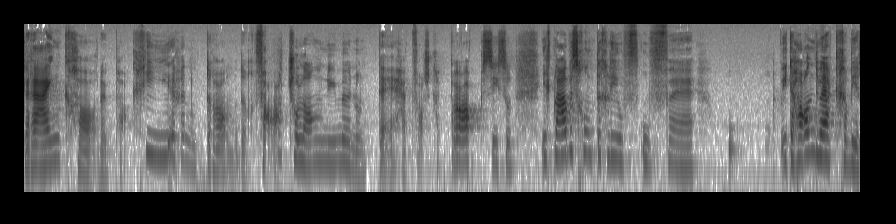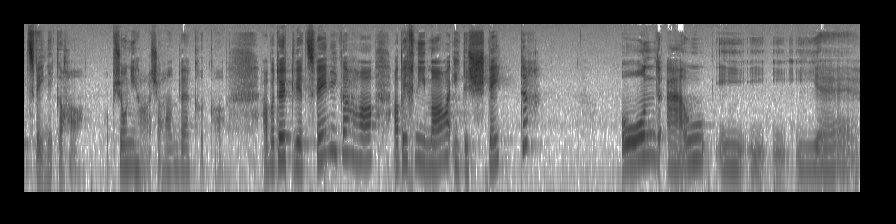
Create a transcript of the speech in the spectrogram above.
der eine kann nicht parkieren und der andere fährt schon lange nicht mehr und der hat fast keine Praxis. Und ich glaube, es kommt ein bisschen auf, auf, äh, in den Handwerkern wird es weniger haben. Ob schon ich habe schon Handwerker gehabt. Aber dort wird es weniger haben. Aber ich nehme an, in den Städten und auch in, in, in, äh,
